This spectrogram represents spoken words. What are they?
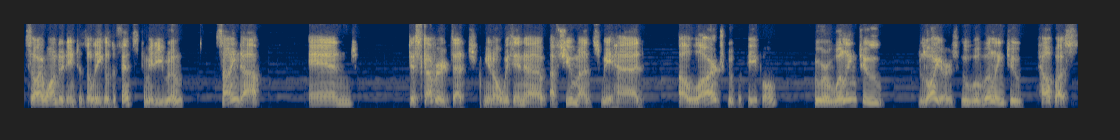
So I wandered into the legal defense committee room, signed up, and discovered that you know within a, a, few months we had a large group of people who were willing to lawyers who were willing to help us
